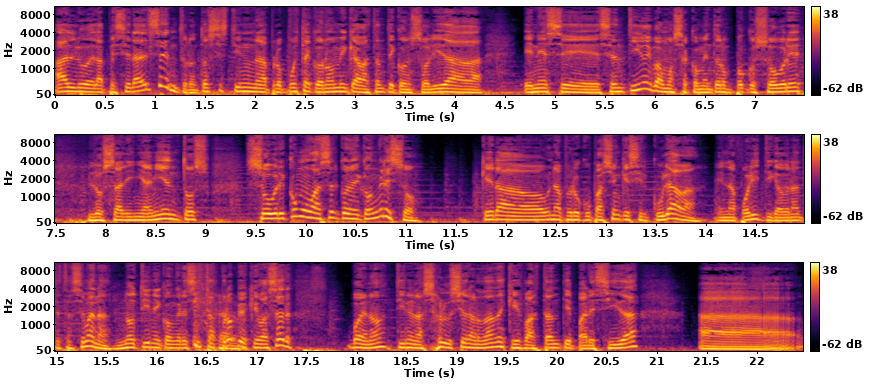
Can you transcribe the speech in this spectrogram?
algo de la pecera del centro. Entonces tiene una propuesta económica bastante consolidada en ese sentido y vamos a comentar un poco sobre los alineamientos, sobre cómo va a ser con el Congreso, que era una preocupación que circulaba en la política durante esta semana. No tiene congresistas Claro. propios, ¿qué va a hacer? Bueno, tiene una solución Hernández que es bastante parecida a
